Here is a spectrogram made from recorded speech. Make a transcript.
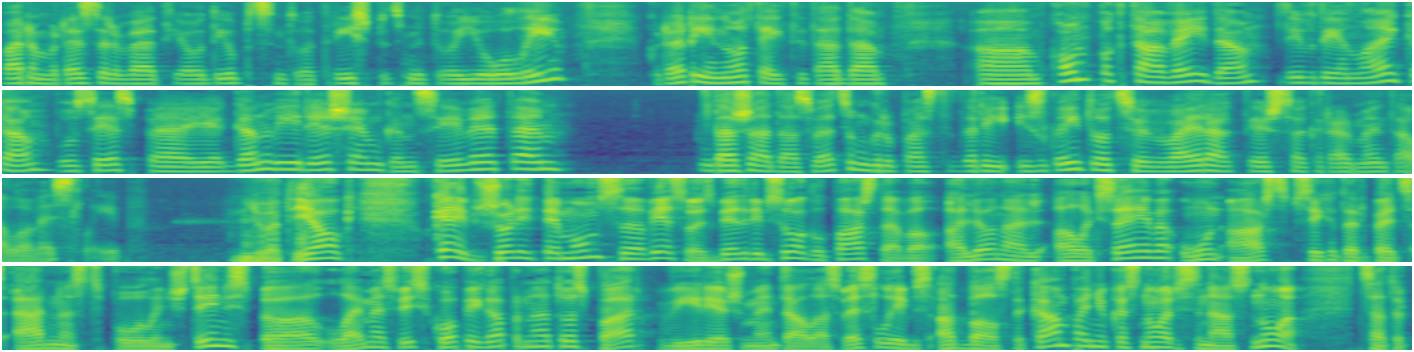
varam rezervēt jau 12. un 13. jūliju, kur arī noteikti tādā uh, kompaktā veidā, divu dienu laikā, būs iespēja gan vīriešiem, gan sievietēm dažādās vecumgrupās arī izglītot sevi vairāk tieši sakarā ar mentālo veselību. Ļoti jauki. Okay, šorīt pie mums viesojas biedrības ogļu pārstāve Aļona Aleksēva un ārsts psihoterapeits Ernests Pūliņš Cīnis, lai mēs visi kopīgi aprunātos par vīriešu mentālās veselības atbalsta kampaņu, kas norisinās no 4.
